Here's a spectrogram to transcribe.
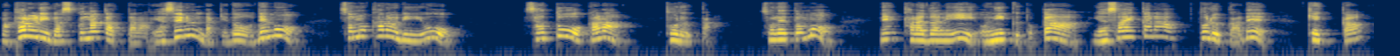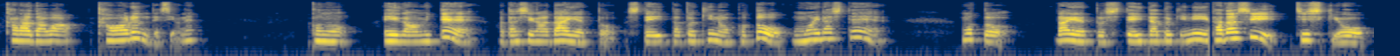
まあカロリーが少なかったら痩せるんだけどでもそのカロリーを砂糖から取るかそれともね体にいいお肉とか野菜から取るかで結果体は変わるんですよね。この映画を見て私がダイエットしていた時のことを思い出してもっとダイエットしていた時に正しい知識を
